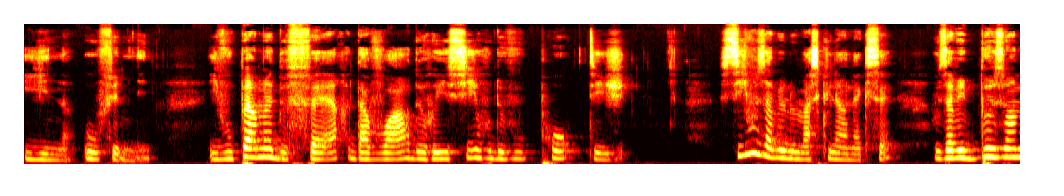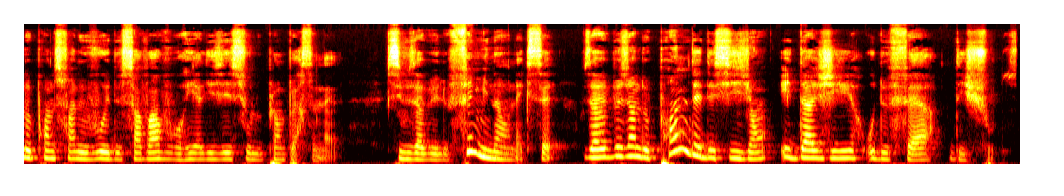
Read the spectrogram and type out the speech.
yin ou féminine. Il vous permet de faire, d'avoir, de réussir ou de vous protéger. Si vous avez le masculin en excès, vous avez besoin de prendre soin de vous et de savoir vous réaliser sur le plan personnel. Si vous avez le féminin en excès, vous avez besoin de prendre des décisions et d'agir ou de faire des choses.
